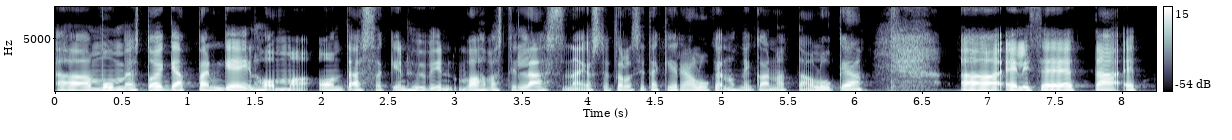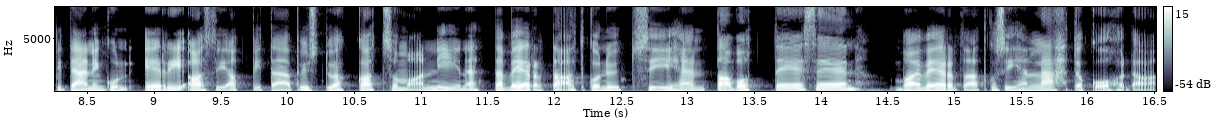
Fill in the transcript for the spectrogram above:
Ää, mun mielestä toi Gap and Gain-homma on tässäkin hyvin vahvasti läsnä. Jos et ole sitä kirjaa lukenut, niin kannattaa lukea. Ää, eli se, että, että pitää niin kuin eri asiat pitää pystyä katsomaan niin, että vertaatko nyt siihen tavoitteeseen – vai vertaatko siihen lähtökohtaan,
